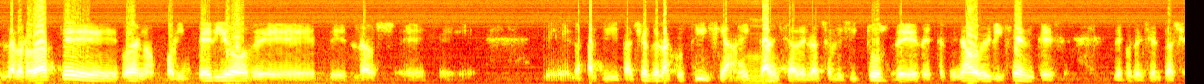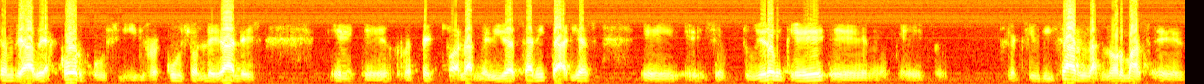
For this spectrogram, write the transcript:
la verdad que, bueno, por imperio de, los, eh, de la participación de la justicia a mm. instancia de la solicitud de determinados dirigentes de presentación de habeas corpus y recursos legales respecto a las medidas sanitarias, se tuvieron que flexibilizar las normas de,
